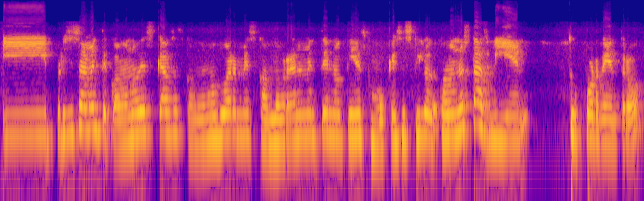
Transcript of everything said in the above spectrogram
y precisamente cuando no descansas, cuando no duermes, cuando realmente no tienes como que ese estilo, de, cuando no estás bien, tú por dentro,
